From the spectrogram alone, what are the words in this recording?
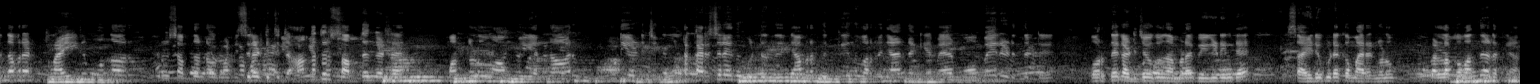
എന്താ പറയുക ട്രെയിൻ പോകുന്ന ഒരു ഒരു ശബ്ദം ഉണ്ടാവും. വിസിലടിച്ചിട്ട് അങ്ങനത്തെ ഒരു ശബ്ദം കേട്ട് മക്കളും അമ്മയും എല്ലാവരും കൂടി അടിച്ച് കൂട്ട കരച്ചിലായിരുന്നു കിട്ടുന്നത്. ഞാൻ ഇവിടെ നിൽക്കുകയെന്ന് പറഞ്ഞ് ഞാൻ എന്തൊക്കെയാ മൊബൈൽ എടുത്തിട്ട് പുറത്തേക്ക് അടിച്ചു നോക്കും നമ്മുടെ വീടിന്റെ സൈഡിൽ കൂടെയൊക്കെ മരങ്ങളും വെള്ളമൊക്കെ വന്ന് കിടക്കുക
